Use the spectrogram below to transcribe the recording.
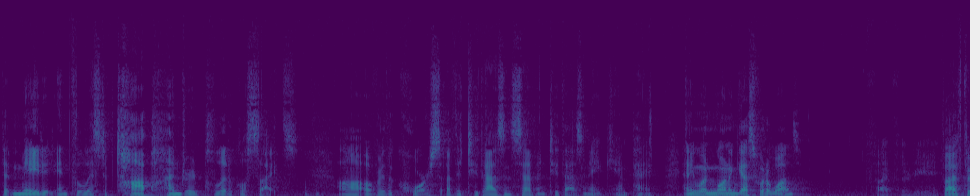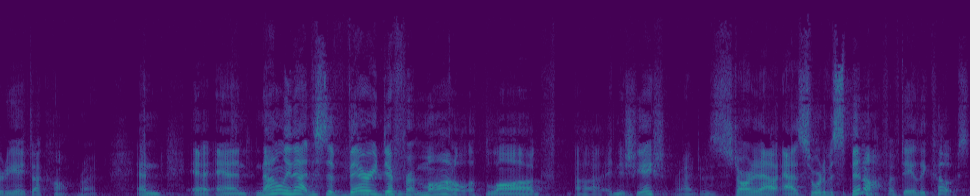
that made it into the list of top 100 political sites uh, over the course of the 2007 2008 campaign. Anyone want to guess what it was? 538. 538.com, right. And, and not only that, this is a very different model of blog uh, initiation, right? It was started out as sort of a spin off of Daily Kos,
